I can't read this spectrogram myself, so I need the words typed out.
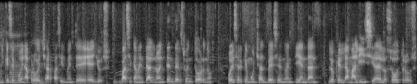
y que se Ujú. pueden aprovechar fácilmente de ellos. Básicamente, al no entender su entorno, puede ser que muchas veces no entiendan lo que es la malicia de los otros,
